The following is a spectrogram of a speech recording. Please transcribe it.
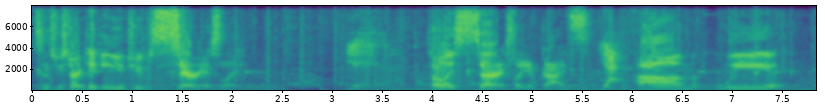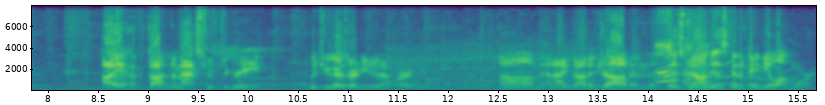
Since we started taking YouTube seriously, Yeah. totally seriously, you guys. Yes. Um, we, I have gotten a master's degree, which you guys already knew that part. Um, and I got a job, and th- this job is going to pay me a lot more,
